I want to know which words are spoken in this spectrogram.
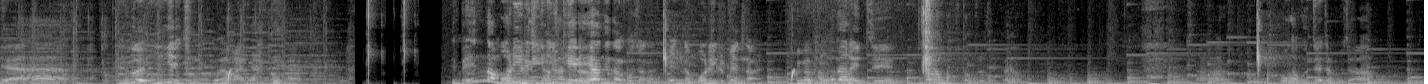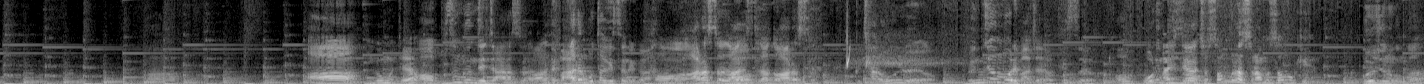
왜? 야. 이거 이게 지금 그거야? 아니 아니야 맨날 머리를 아니, 이렇게 감사합니다. 해야 된다는 거잖아 맨날 머리를 맨날. 그러면 방법이 하나 있지. 후반 한번 부탁드려도 될까요? 자 뭐가 문제인지 보자. 아, 아, 이거 문제야? 아 무슨 문제인지 알았어 아 근데 말은 못하겠어 내가. 어 알았어 나, 어. 나도 알았어. 그잘 어울려요. 은지원 머리 맞아요. 됐어요. 어 머리 아니 됐어. 내가 저 선글라스를 한번 써볼게. 보여주는 건가?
